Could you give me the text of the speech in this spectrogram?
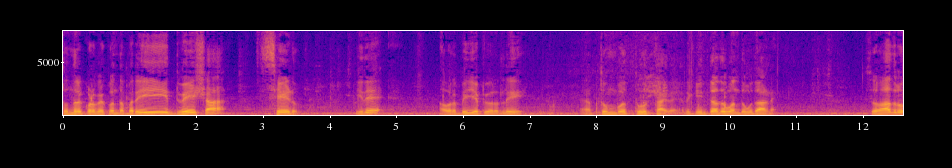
ತೊಂದರೆ ಕೊಡಬೇಕು ಅಂತ ಬರೀ ದ್ವೇಷ, ಸೇಡು. ಇದೇ ಅವರ ಬಿ ಜೆ ಪಿಯವರಲ್ಲಿ ತುಂಬ ತುಳುಕ್ತಾ ಇದೆ. ಅದಕ್ಕೆ ಇಂಥದ್ದು ಒಂದು ಉದಾಹರಣೆ. ಸೊ ಆದರೂ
